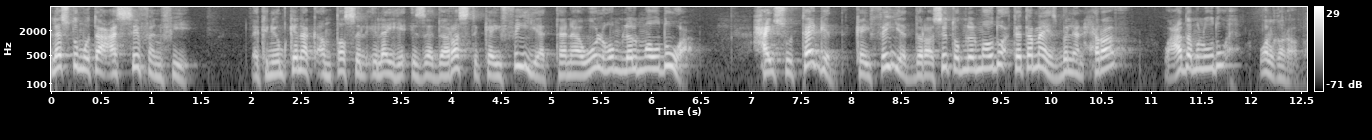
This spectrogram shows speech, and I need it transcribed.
لست متعسفا فيه لكن يمكنك أن تصل إليه إذا درست كيفية تناولهم للموضوع حيث تجد كيفية دراستهم للموضوع تتميز بالانحراف وعدم الوضوح والغرابة.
